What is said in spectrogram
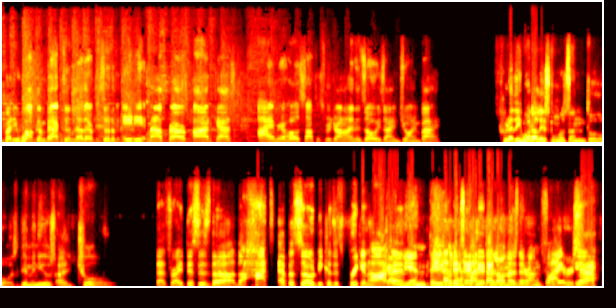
Everybody, welcome back to another episode of 88 Miles Per Hour Podcast. I am your host, Santos Medrano, and as always, I'm joined by. Freddy Morales, ¿cómo están todos? Bienvenidos al show. That's right. This is the the hot episode because it's freaking hot. and- Caliente, hijo, mis pantalones, they're on fire. Yeah.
